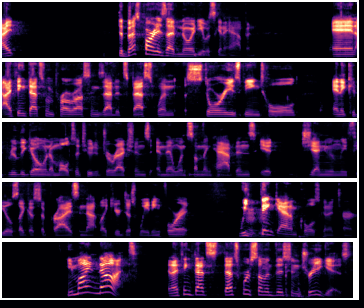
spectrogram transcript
I the best part is I have no idea what's going to happen. And I think that's when pro wrestling's at its best when a story is being told and it could really go in a multitude of directions. And then when something happens, it genuinely feels like a surprise and not like you're just waiting for it. We Mhm. think Adam Cole's going to turn. He might not. And I think that's that's where some of this intrigue is.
